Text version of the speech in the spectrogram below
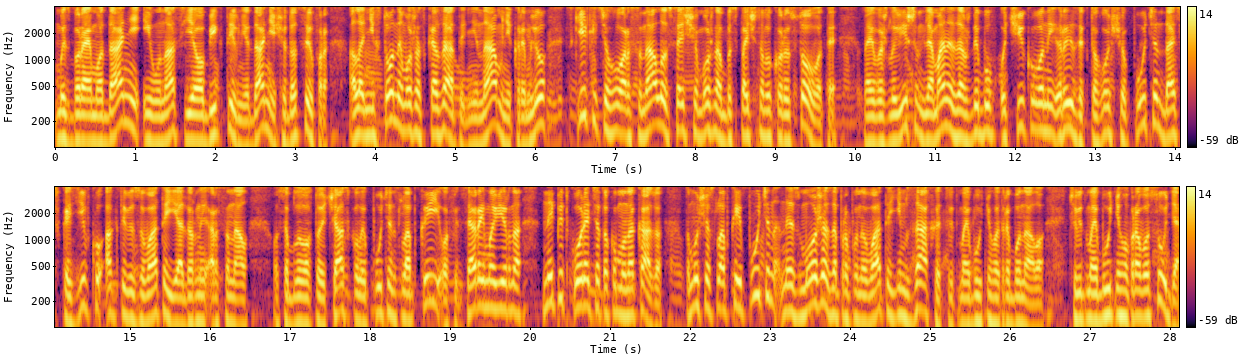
Ми збираємо дані, і у нас є об'єктивні дані щодо цифр. Але ніхто не може сказати ні нам, ні Кремлю, скільки цього арсеналу все ще можна безпечно використовувати. Найважливішим для мене завжди був очікуваний ризик того, що Путін дасть вказівку активізувати ядерний арсенал, особливо в той час, коли Путін слабкий, офіцери ймовірно не підкоряться такому наказу, тому що слабкий Путін не зможе запропонувати їм захист від майбутнього трибуналу чи від майбутнього правосуддя,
